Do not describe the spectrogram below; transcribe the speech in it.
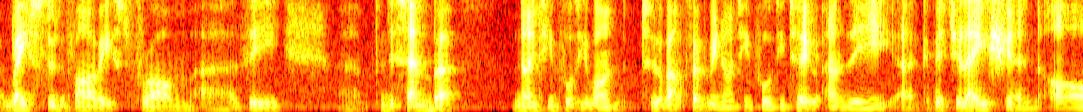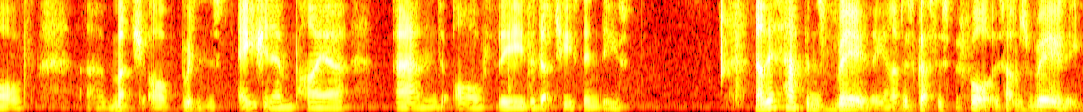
race through the Far East from uh, the uh, from December 1941 to about February 1942, and the uh, capitulation of uh, much of Britain's Asian Empire and of the, the Dutch East Indies. Now, this happens really, and I've discussed this before, this happens really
